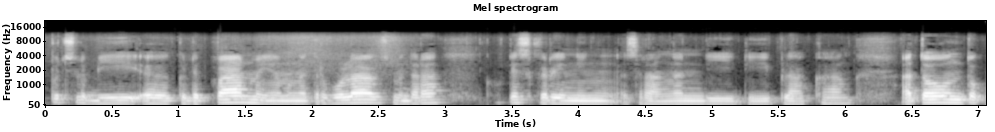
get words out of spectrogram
push lebih uh, ke depan yang mengatur bola. Sementara Koke screening serangan di di belakang atau untuk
